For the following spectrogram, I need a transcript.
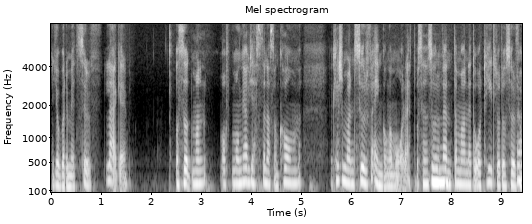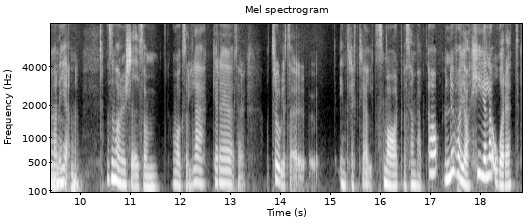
jobbade med ett surfläger. Och så man, många av gästerna som kom då kanske man surfar en gång om året och sen så mm. väntar man ett år till och då surfar mm. man igen. Men så var det en tjej som, hon var också läkare, så här, otroligt så här, intellektuellt smart och sen bara, ja men nu har jag hela året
